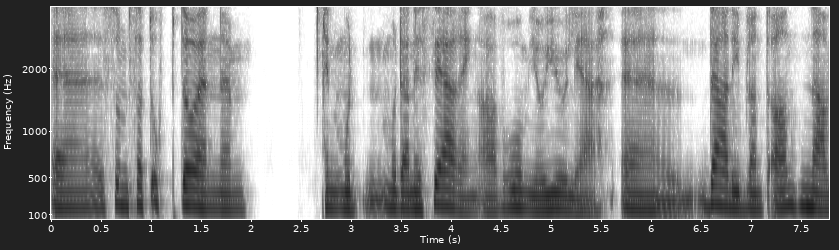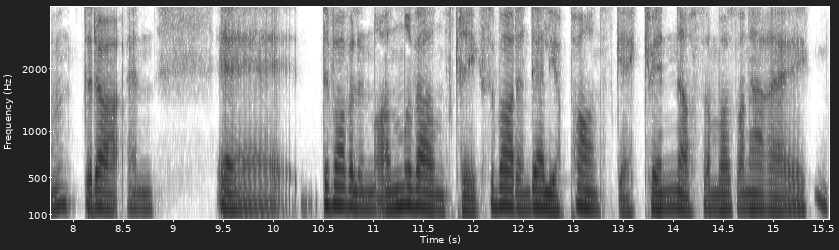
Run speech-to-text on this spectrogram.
eh, som satte opp da en, en, modernisering av Romeo og Julie, eh, der de bl.a. nevnte da en eh, Det var vel under andre verdenskrig, så var det en del japanske kvinner som var sånne her eh,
